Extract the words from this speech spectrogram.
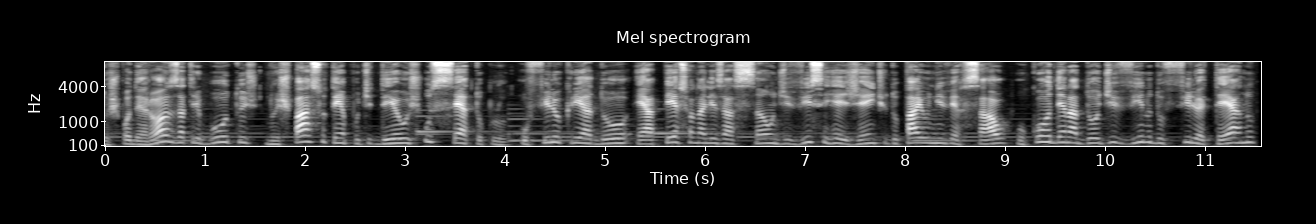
dos poderosos atributos, no espaço-tempo de Deus, o cétuplo. O Filho Criador é a personalização de vice-regente do Pai Universal, o coordenador divino do Filho Eterno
